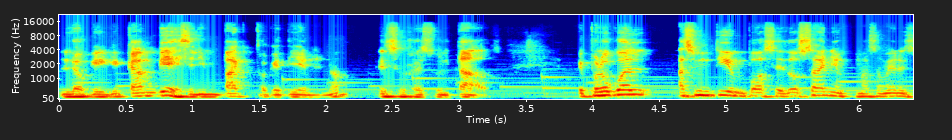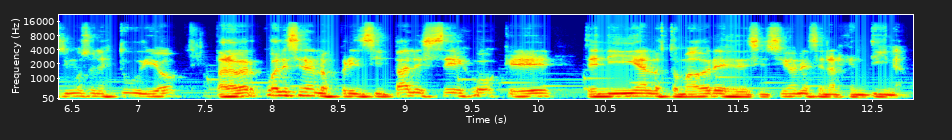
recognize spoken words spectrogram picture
Lo que cambia es el impacto que tienen ¿no? en sus resultados. Eh, por lo cual, hace un tiempo, hace dos años más o menos, hicimos un estudio para ver cuáles eran los principales sesgos que tenían los tomadores de decisiones en Argentina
